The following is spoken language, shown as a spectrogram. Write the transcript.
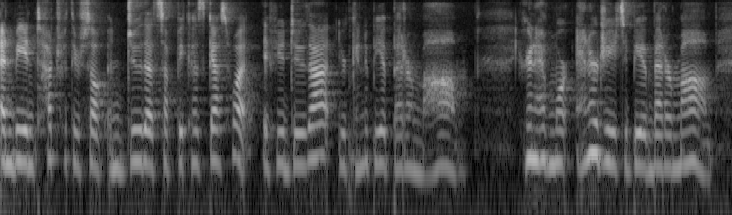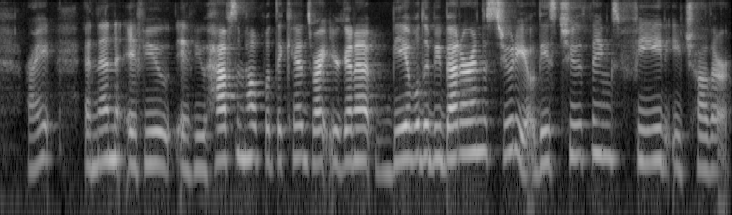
and be in touch with yourself and do that stuff. Because guess what? If you do that, you're going to be a better mom you're going to have more energy to be a better mom right? And then if you if you have some help with the kids right you're gonna be able to be better in the studio. These two things feed each other.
